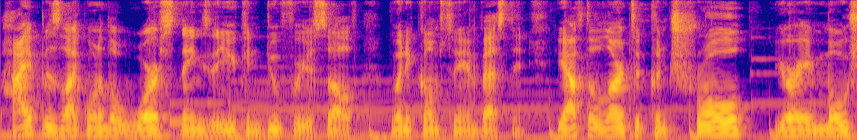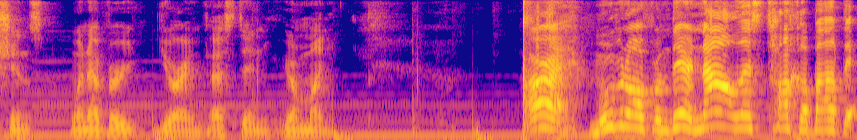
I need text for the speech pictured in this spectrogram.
Hype is like one of the worst things that you can do for yourself when it comes to investing. You have to learn to control your emotions whenever you're investing your money. All right, moving on from there. Now let's talk about the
